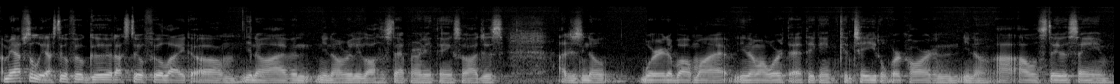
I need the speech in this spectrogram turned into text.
I mean, absolutely. I still feel good. I still feel like um, you know I haven't you know really lost a step or anything. So I just I just you know worried about my you know my work ethic and continue to work hard and you know I, I will stay the same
